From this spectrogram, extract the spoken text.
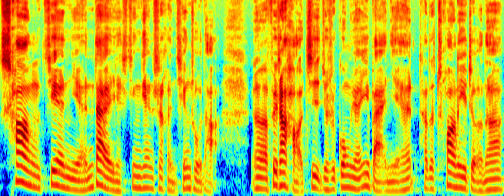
创建年代也今天是很清楚的，呃，非常好记，就是公元一百年。它的创立者呢，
